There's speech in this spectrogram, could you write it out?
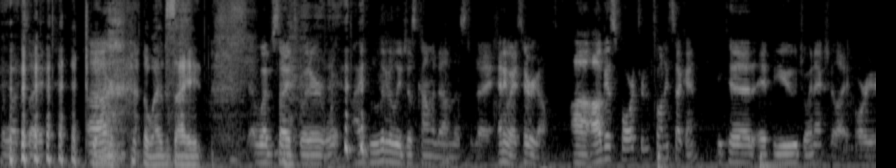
The website. Twitter, Uh, the website. website, Twitter. I literally just commented on this today. Anyways, here we go. Uh, August 4th through the 22nd, you could, if you join Extra Life or you're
